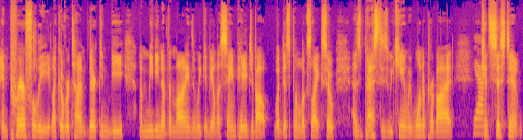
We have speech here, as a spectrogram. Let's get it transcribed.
and prayerfully like over time there can be a meeting of the minds and we can be on the same page about what discipline looks like so as best as we can we want to provide Yeah. consistent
